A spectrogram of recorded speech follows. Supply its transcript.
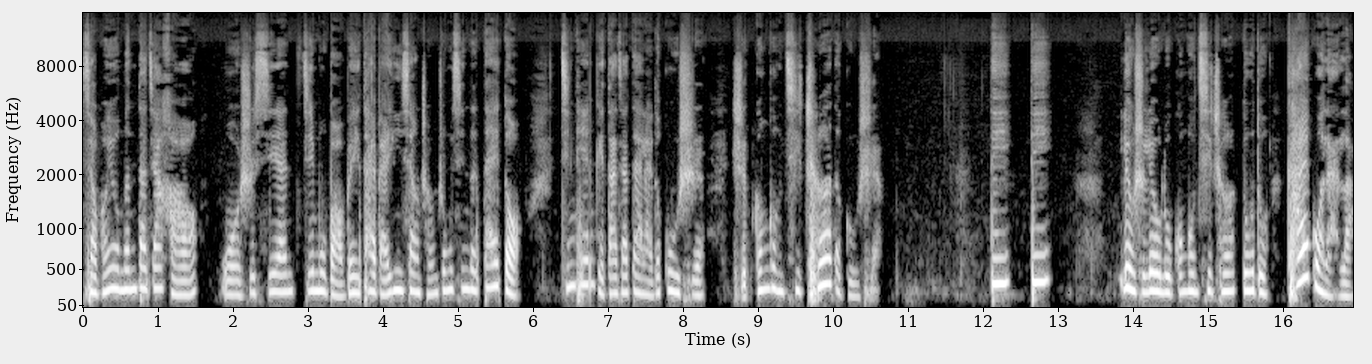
小朋友们，大家好！我是西安积木宝贝太白印象城中心的呆豆。今天给大家带来的故事是公共汽车的故事。滴滴，六十六路公共汽车嘟嘟开过来了。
